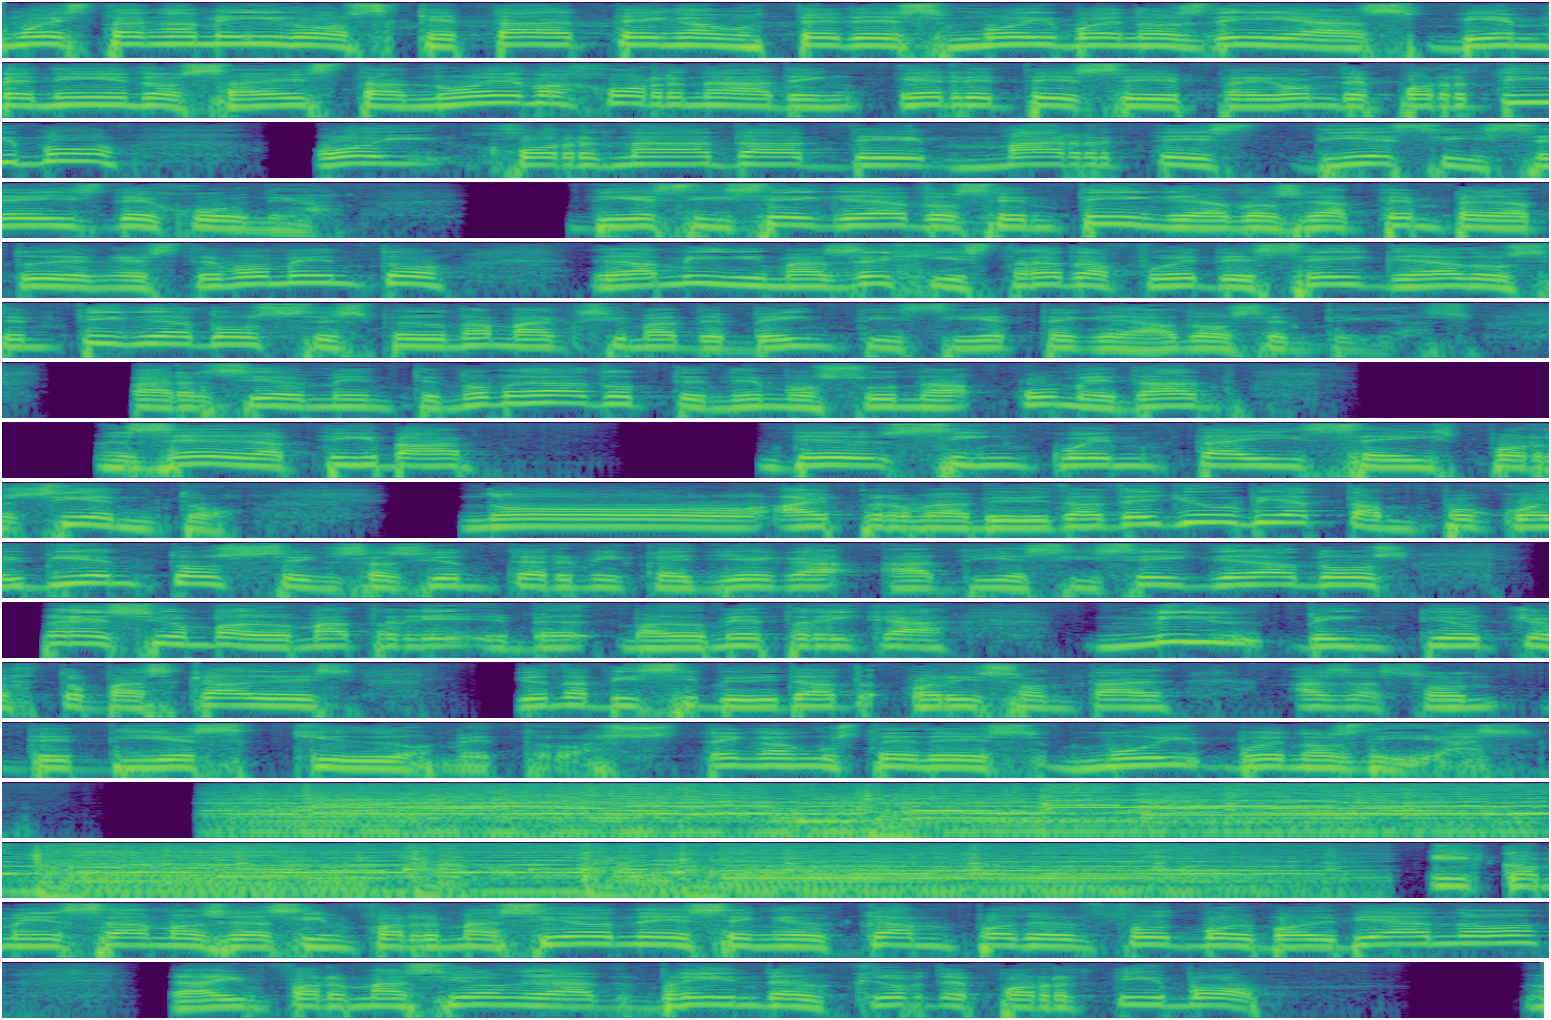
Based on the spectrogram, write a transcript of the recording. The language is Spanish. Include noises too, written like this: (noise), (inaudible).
¿Cómo están amigos? ¿Qué tal? Tengan ustedes muy buenos días. Bienvenidos a esta nueva jornada en RTC Pregón Deportivo. Hoy jornada de martes 16 de junio. 16 grados centígrados la temperatura en este momento. La mínima registrada fue de 6 grados centígrados. Se espera una máxima de 27 grados centígrados. Parcialmente nublado. Tenemos una humedad relativa del 56%. No hay probabilidad de lluvia, tampoco hay vientos, sensación térmica llega a 16 grados, presión barométrica 1028 hectopascales y una visibilidad horizontal a razón de 10 kilómetros. Tengan ustedes muy buenos días. Y comenzamos las informaciones en el campo del fútbol boliviano. La información la brinda el Club Deportivo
